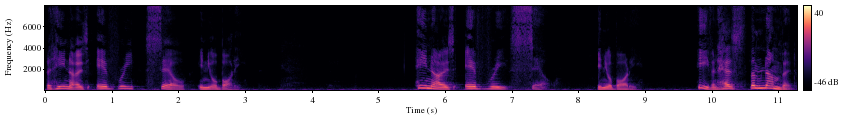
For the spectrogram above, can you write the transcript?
that He knows every cell in your body. He knows every cell in your body. He even has them numbered.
